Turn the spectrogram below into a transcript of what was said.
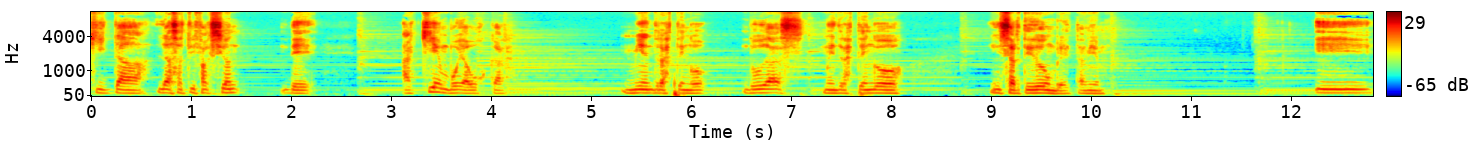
quita la satisfacción de a quién voy a buscar. mientras tengo dudas, mientras tengo incertidumbre también. Y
